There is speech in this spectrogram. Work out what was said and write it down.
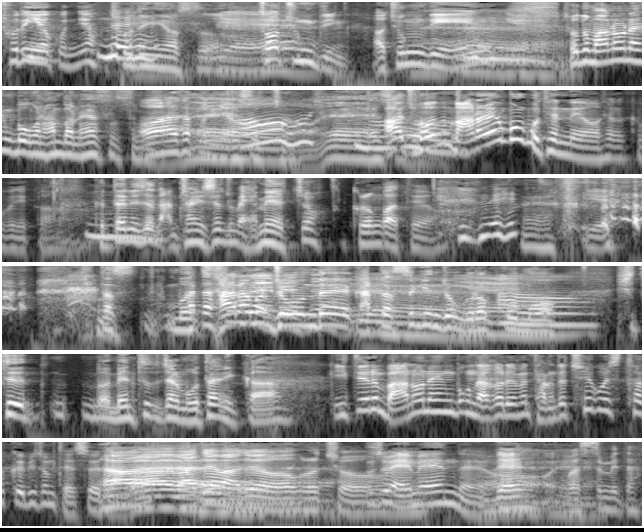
초딩이었군요. 네. 초딩이었어. 예. 저 중딩. 아, 중딩. 예. 저도 만 원의 행복은 한 번 했었습니다. 어, 하셨군요. 예, 아, 했었죠. 하셨구나. 예, 아. 저는 만원 행복을 못했네요. 생각해보니까. 그때는 이제 남창희 씨가 좀 애매했죠. 그런 것 같아요. 네. 예. 갖다 쓰- 뭐 갖다 사람은 좋은데. 갖다 예. 쓰긴 좀 그렇고 예. 뭐 히트 뭐 멘트도 잘 못하니까. 이때는 만 원의 행복 나가려면 당대 최고의 스타급이 좀 됐어야 돼요. 아, 아, 맞아요, 예. 맞아요. 그렇죠. 좀 애매했네요. 네, 예. 맞습니다.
